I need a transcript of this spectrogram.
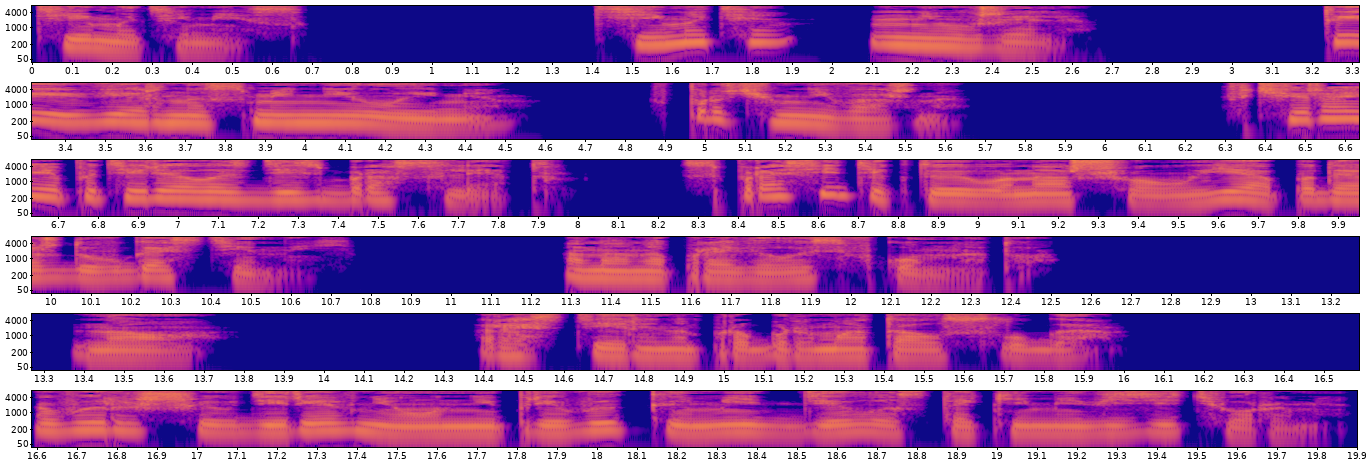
«Тимоти, мисс». «Тимоти? Неужели? Ты верно сменил имя. Впрочем, неважно. Вчера я потеряла здесь браслет. Спросите, кто его нашел, я подожду в гостиной». Она направилась в комнату. «Но...» — растерянно пробормотал слуга. Выросший в деревне, он не привык иметь дело с такими визитерами.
